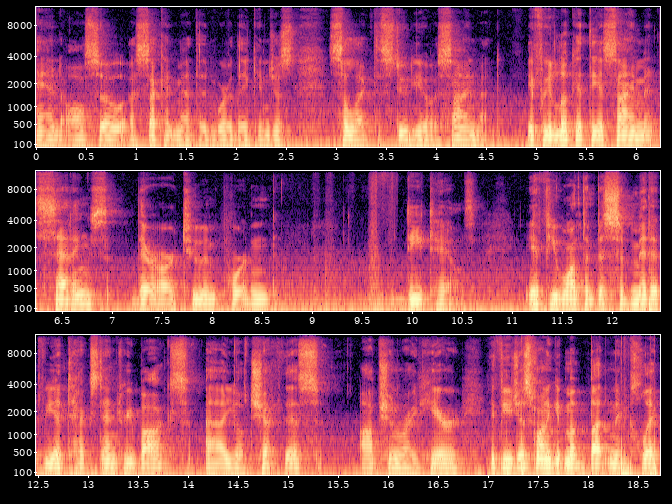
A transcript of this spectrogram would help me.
and also a second method where they can just select the studio assignment. If we look at the assignment settings, there are two important details. If you want them to submit it via text entry box, uh, you'll check this option right here. If you just want to give them a button to click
